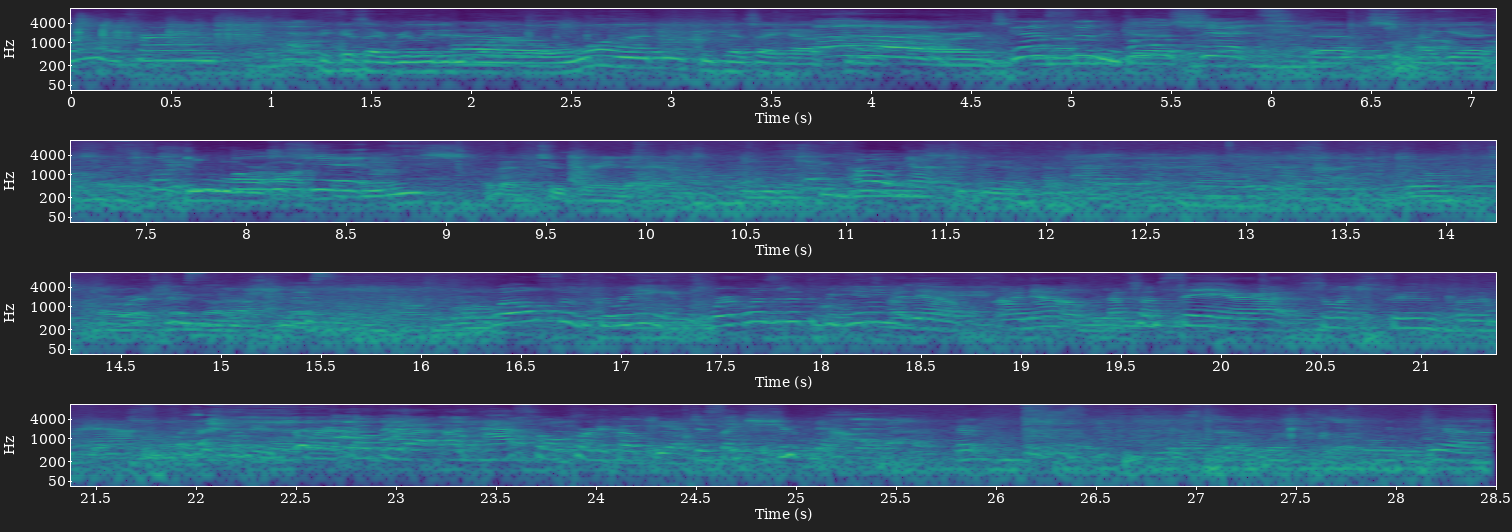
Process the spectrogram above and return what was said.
One at a time? Because I really didn't want to oh. roll one because I have too many cards. This and I'm is gonna get bullshit. That I get two Fucking more bullshit. oxygens And then two green to hand. and then two greens Oh, no. to end. All right, hang on. just This wealth of greens. Where was it at the beginning I know. I know. That's what I'm saying. I got so much food coming up my ass. It's like fucking cornucopia, an asshole cornucopia. Just like shoot now. Yeah.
